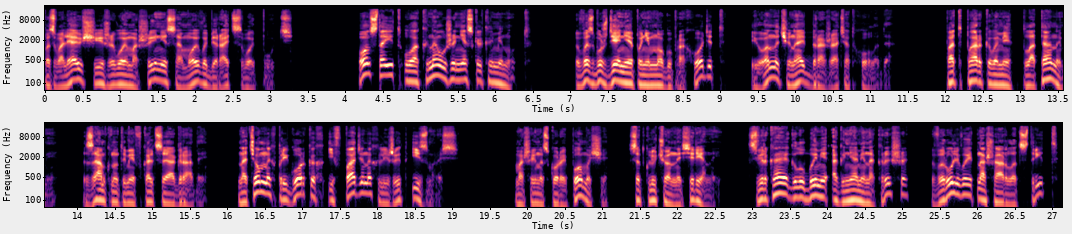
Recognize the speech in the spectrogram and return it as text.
позволяющие живой машине самой выбирать свой путь. Он стоит у окна уже несколько минут. Возбуждение понемногу проходит, и он начинает дрожать от холода. Под парковыми платанами, замкнутыми в кольце ограды, на темных пригорках и впадинах лежит изморозь. Машина скорой помощи с отключенной сиреной, сверкая голубыми огнями на крыше, выруливает на Шарлотт-стрит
